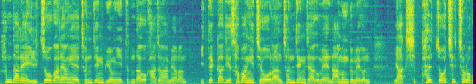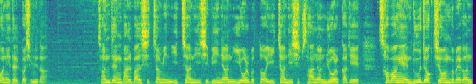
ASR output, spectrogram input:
한 달에 1조 가량의 전쟁 비용이 든다고 가정하면은 이때까지 서방이 지원한 전쟁 자금의 남은 금액은 약 18조 7천억 원이 될 것입니다. 전쟁 발발 시점인 2022년 2월부터 2024년 6월까지 서방의 누적 지원 금액은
